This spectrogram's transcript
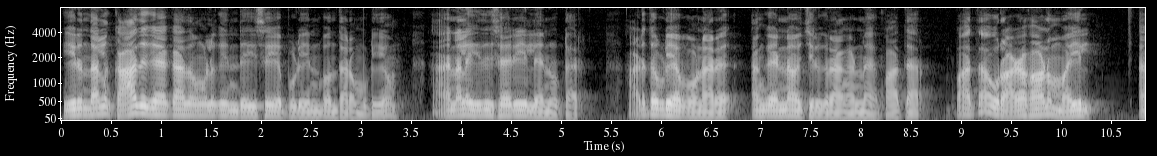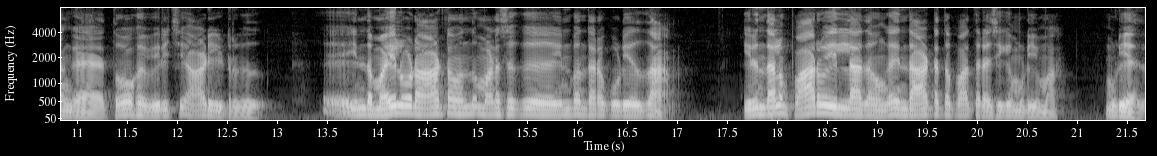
இருந்தாலும் காது கேட்காதவங்களுக்கு இந்த இசை எப்படி இன்பம் தர முடியும்? அதனால் இது சரியில்லைன்னு விட்டார். அடுத்தபடியாக போனார். அங்கே என்ன வச்சுருக்குறாங்கன்னு பார்த்தார். பார்த்தா ஒரு அழகான மயில். அங்கே தோகை விரித்து ஆடிக்கிட்டு இருக்குது. இந்த மயிலோட ஆட்டம் வந்து மனசுக்கு இன்பம் தரக்கூடியது தான். இருந்தாலும் பார்வை இல்லாதவங்க இந்த ஆட்டத்தை பார்த்து ரசிக்க முடியுமா? முடியாது.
